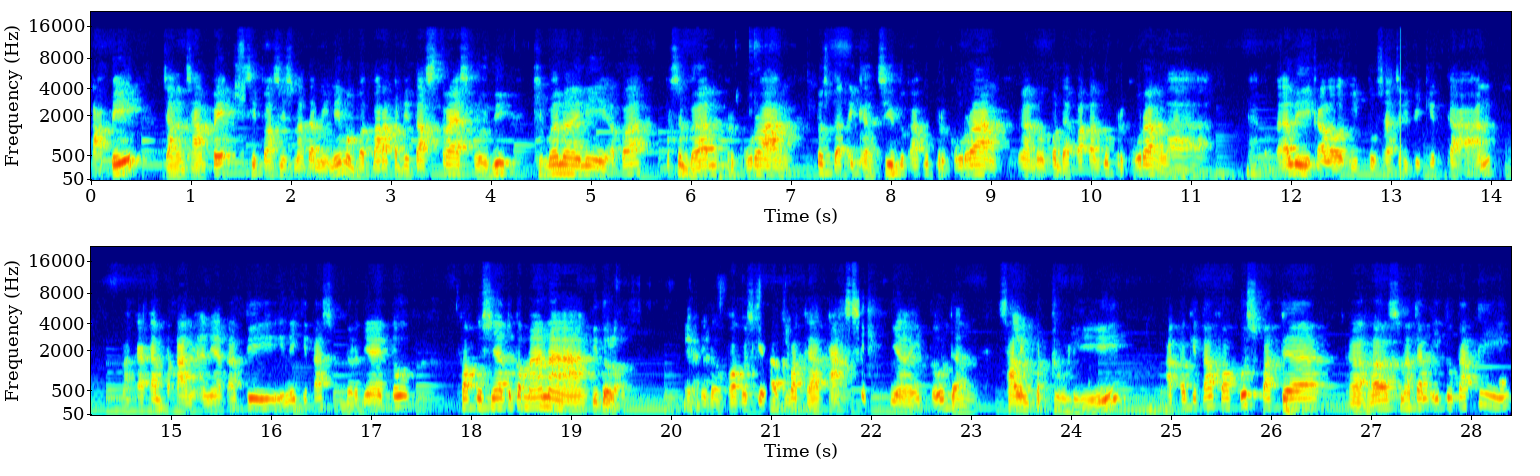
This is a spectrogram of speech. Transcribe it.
Tapi jangan sampai situasi semacam ini membuat para pendeta stres. Loh ini gimana ini apa persembahan berkurang, terus berarti gaji untuk aku berkurang, anu pendapatanku berkurang lah. Nah, kembali kalau itu saja dipikirkan, maka kan pertanyaannya tadi ini kita sebenarnya itu fokusnya itu ke mana gitu loh. Ya. Gitu. Fokus kita pada kasihnya itu dan saling peduli atau kita fokus pada hal-hal semacam itu tadi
